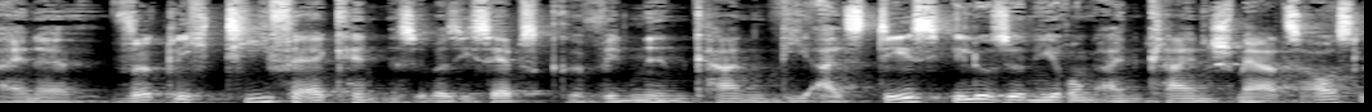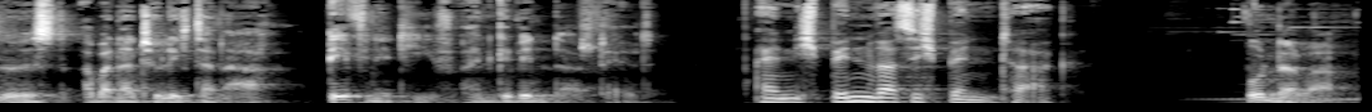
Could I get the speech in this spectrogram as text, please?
eine wirklich tiefe Erkenntnis über sich selbst gewinnen kann, die als Desillusionierung einen kleinen Schmerz auslöst, aber natürlich danach definitiv einen Gewinn darstellt. Ein Ich bin, was ich bin Tag. Wunderbar.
